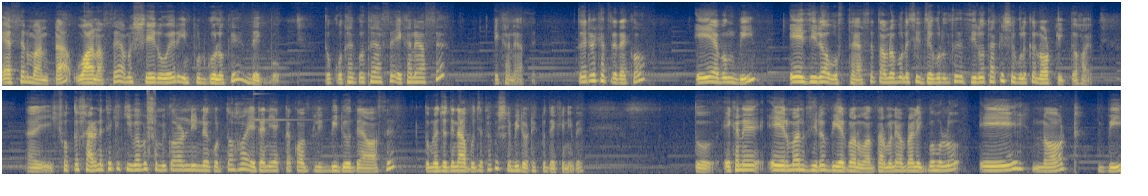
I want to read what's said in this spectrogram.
এস এর মানটা ওয়ান আছে, আমরা সেই রো এর ইনপুটগুলোকে দেখব। তো কোথায় কোথায় আছে? এখানে আছে? এখানে আছে। তো এটার ক্ষেত্রে দেখো এ এবং বি এ জিরো অবস্থায় আছে। তো আমরা বলেছি যেগুলো থেকে জিরো থাকে, সেগুলোকে নট লিখতে হয়। এই সত্য সারণী থেকে কীভাবে সমীকরণ নির্ণয় করতে হয়, এটা নিয়ে একটা কমপ্লিট ভিডিও দেওয়া আছে। তোমরা যদি না বুঝে থাকো, সে ভিডিওটা একটু দেখে নিবে। তো এখানে এ এর মান জিরো বি এর মান ওয়ান তার মানে আমরা লিখব হলো এ নট বি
